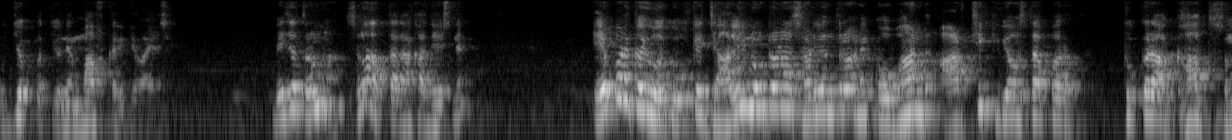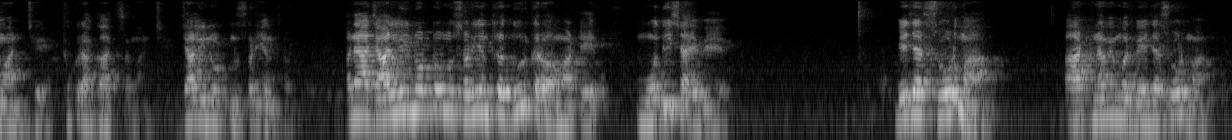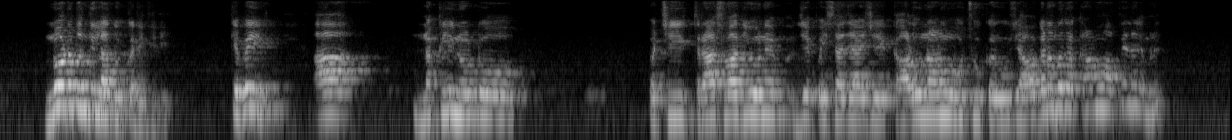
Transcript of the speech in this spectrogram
ઉદ્યોગપતિઓને માફ કરી દેવાયા છે. બે હજાર ત્રણમાં સલાહ આપતા આખા દેશને. એ પણ કહ્યું હતું કે જાલી નોટોના ષડયંત્ર અને કૌભાંડ આર્થિક વ્યવસ્થા પર ટુકડા ઘાત સમાન છે ઠુકરાઘાત ઘાત સમાન છે, જાલી નોટનું ષડયંત્ર. અને આ જાલી નોટોનું ષડયંત્ર દૂર કરવા માટે મોદી સાહેબે બે હજાર સોળમાં આઠ નવેમ્બર બે હજાર સોળમાં નોટબંધી લાગુ કરી દીધી કે ભાઈ આ નકલી નોટો, પછી ત્રાસવાદીઓને જે પૈસા જાય છે, કાળું નાણું ઓછું કરવું છે, આવા ઘણા બધા કામો આપેલા એમણે.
